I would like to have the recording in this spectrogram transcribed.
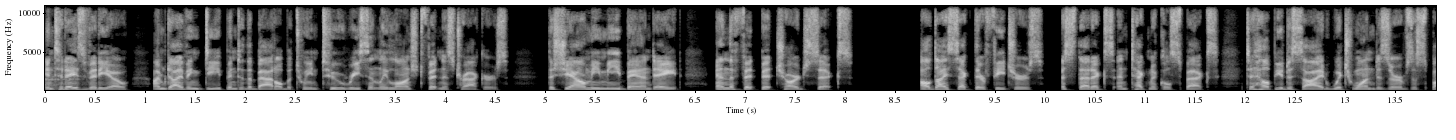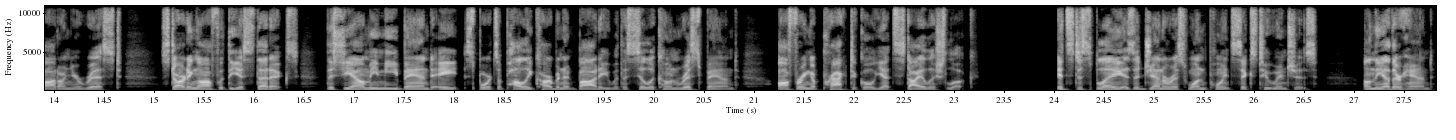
In today's video, I'm diving deep into the battle between two recently launched fitness trackers, the Xiaomi Mi Band 8 and the Fitbit Charge 6. I'll dissect their features, aesthetics, and technical specs to help you decide which one deserves a spot on your wrist. Starting off with the aesthetics, the Xiaomi Mi Band 8 sports a polycarbonate body with a silicone wristband, offering a practical yet stylish look. Its display is a generous 1.62 inches. On the other hand,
